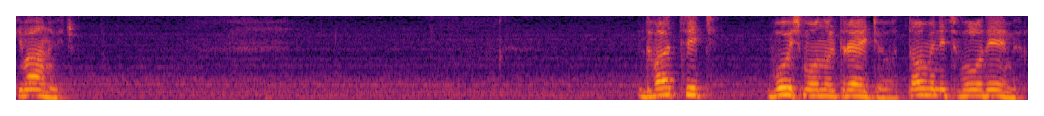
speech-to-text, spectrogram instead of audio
Іванович. Двадцять 8.03. Томенець Володимир.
